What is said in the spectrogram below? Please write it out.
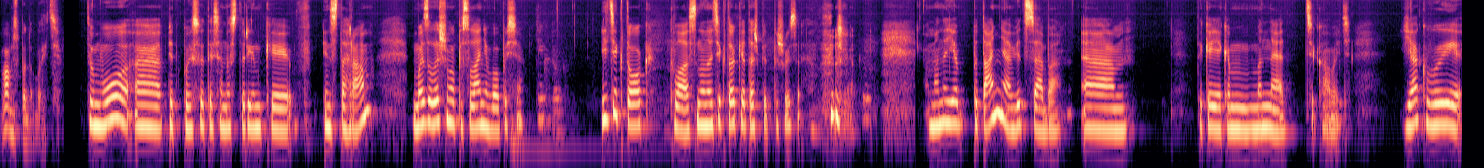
Вам сподобається. Тому підписуйтеся на сторінки в інстаграм. Ми залишимо посилання в описі. Тікток. І Тікток. Класно. На Тікток я теж підпишуся. У мене є питання від себе, е, таке, яке мене цікавить. Як ви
